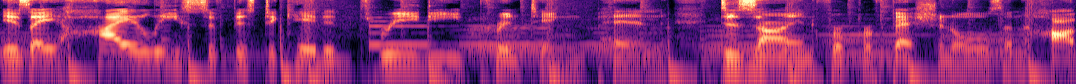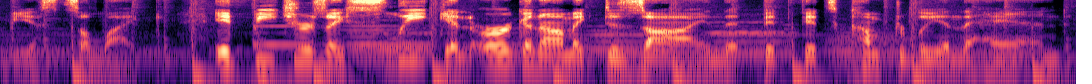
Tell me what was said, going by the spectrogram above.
is a highly sophisticated 3D printing pen designed for professionals and hobbyists alike. It features a sleek and ergonomic design that fits comfortably in the hand,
